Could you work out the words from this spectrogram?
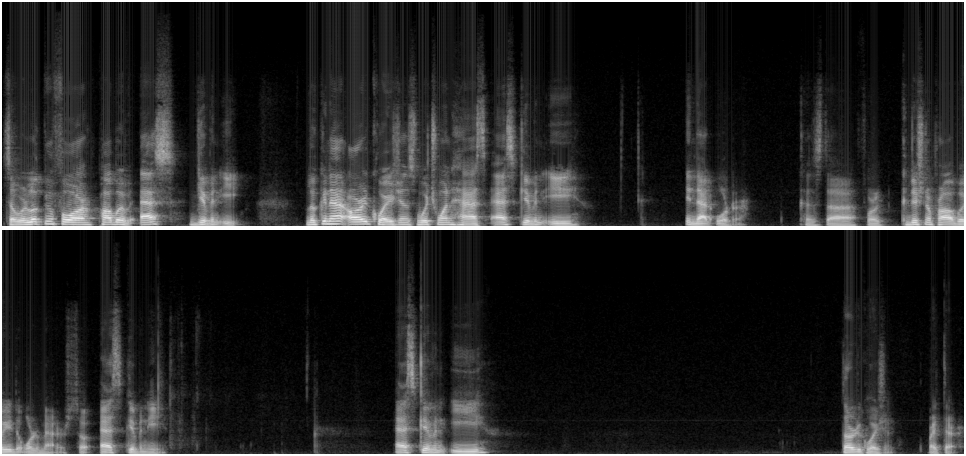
So we're looking for probability of S given E. Looking at our equations, which one has S given E in that order? Because for conditional probability, the order matters. So S given E. S given E, third equation, right there.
